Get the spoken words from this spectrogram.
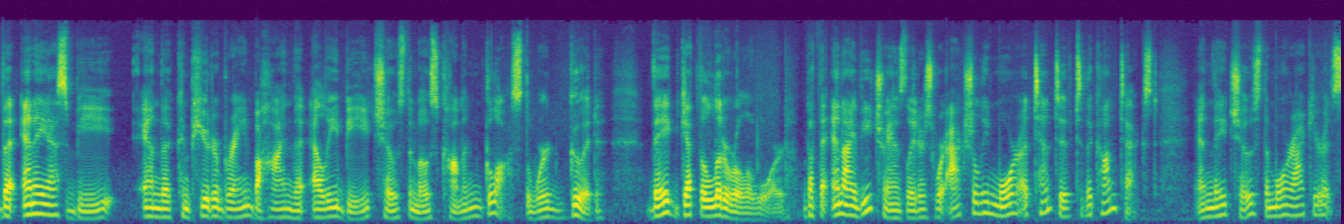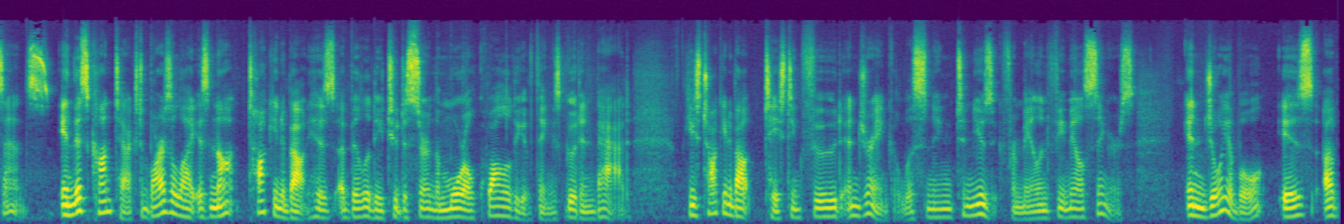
The NASB and the computer brain behind the LEB chose the most common gloss, the word good. They get the literal award, but the NIV translators were actually more attentive to the context, and they chose the more accurate sense. In this context, Barzillai is not talking about his ability to discern the moral quality of things, good and bad. He's talking about tasting food and drink, listening to music from male and female singers. Enjoyable is a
